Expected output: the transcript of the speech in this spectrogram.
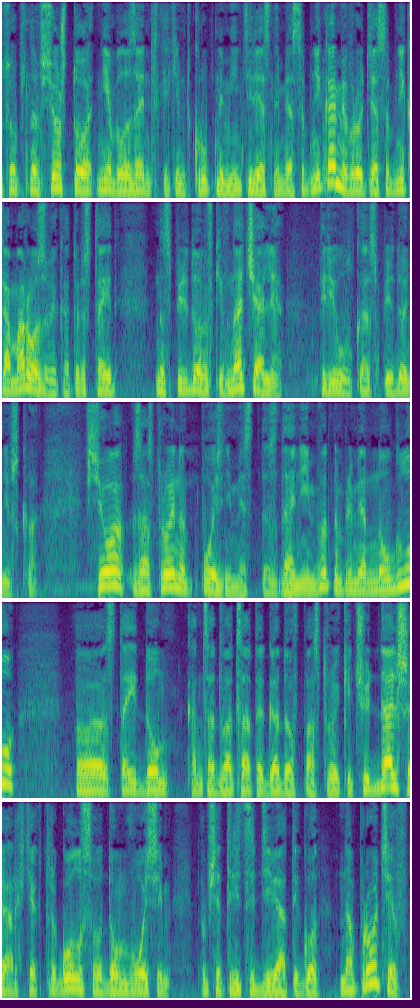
собственно, все, что не было занято какими-то крупными интересными особняками, вроде особняка Морозовой, который стоит на Спиридоновке в начале переулка Спиридоневского, все застроено поздними зданиями. Вот, например, на углу э, стоит дом конца 20-х годов постройки. Чуть дальше архитектора Голосова, дом 8, вообще 39-й год. Напротив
